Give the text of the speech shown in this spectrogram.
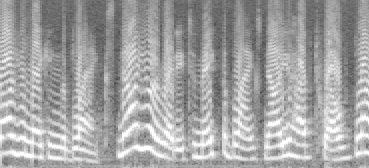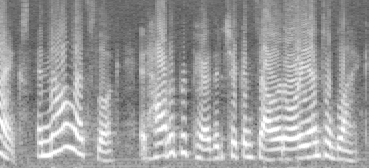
while you're making the blanks. Now you are ready to make the blanks. Now you have 12 blanks. And now let's look at how to prepare the chicken salad oriental blank.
